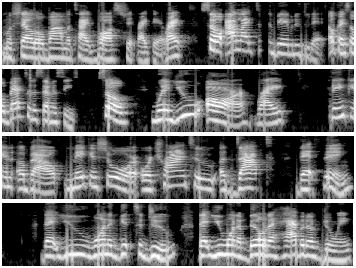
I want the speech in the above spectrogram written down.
Michelle Obama type boss shit right there, right? So I like to be able to do that. Okay, so back to the 7 Cs. So when you are, right, thinking about making sure or trying to adopt that thing that you want to get to do, that you want to build a habit of doing,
